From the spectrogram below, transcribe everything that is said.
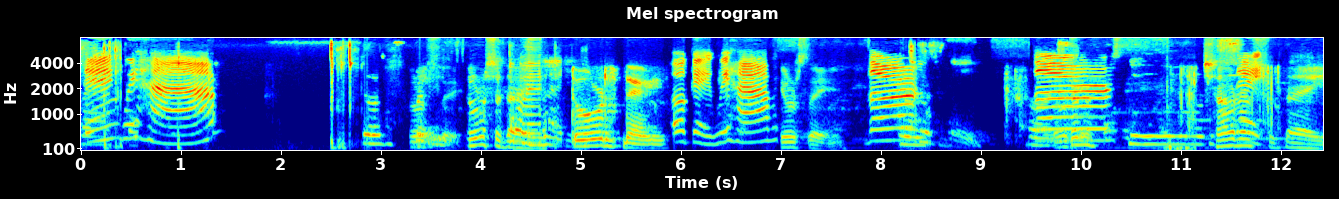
Then we have, Thursday. Thursday. Thursday. okay, we have Thursday. Thursday. Thursday. Thursday.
